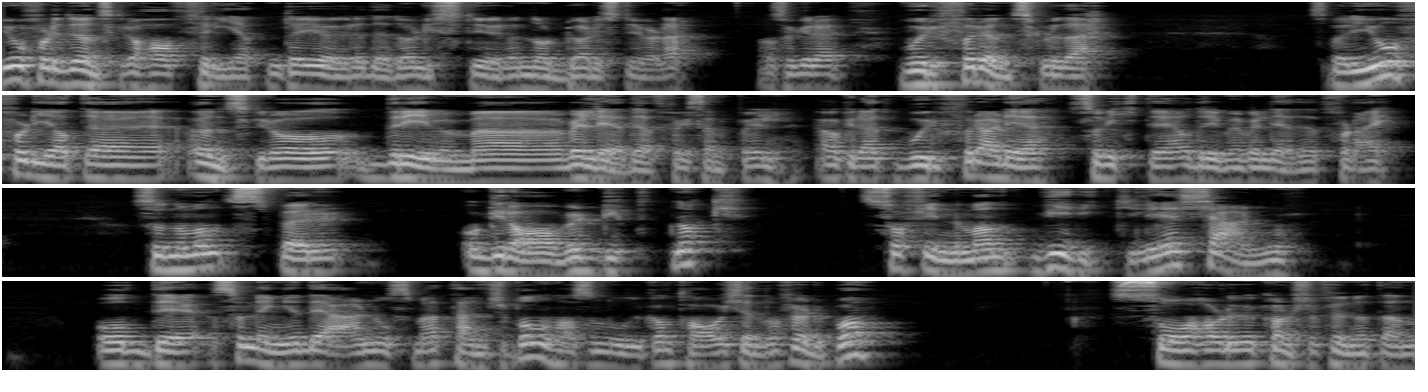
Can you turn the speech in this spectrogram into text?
Jo, fordi du ønsker å ha friheten til å gjøre det du har lyst til å gjøre, når du har lyst til å gjøre det. Altså. Hvorfor ønsker du det? Så jo, fordi at jeg ønsker å drive med veldedighet, f.eks. Ja, greit. Hvorfor er det så viktig å drive med veldedighet for deg? Så når man spør og graver dypt nok, så finner man virkelig kjernen. Og det, så lenge det er noe som er tangible, altså noe du kan ta og kjenne og føle på, så har du kanskje funnet den,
